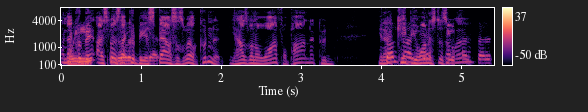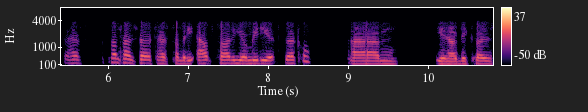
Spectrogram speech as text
And that We- could be, I suppose that could be a get- spouse as well, couldn't it? Your husband or wife or partner could, you know, keep you yes, honest as it were. sometimes better to have sometimes better to have somebody outside of your immediate circle. Um, you know, because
